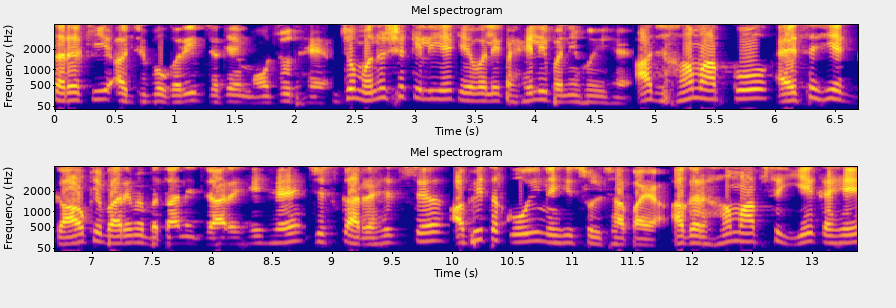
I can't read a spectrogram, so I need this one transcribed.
तरह की अजीबोगरीब जगह मौजूद है, जो मनुष्य के लिए केवल एक पहेली बनी हुई है। आज हम आपको ऐसे ही एक गाँव के बारे में बताने जा रहे हैं, जिसका रहस्य अभी तक कोई नहीं सुलझा पाया। अगर हम आपसे ये कहे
